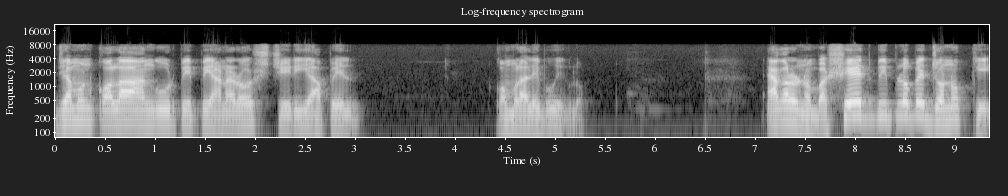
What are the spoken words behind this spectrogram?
যেমন কলা, আঙ্গুর, পেঁপে, আনারস, চেরি, আপেল, কমলা লেবু, এগুলো। এগারো নম্বর, শ্বেত বিপ্লবের জনক কে?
